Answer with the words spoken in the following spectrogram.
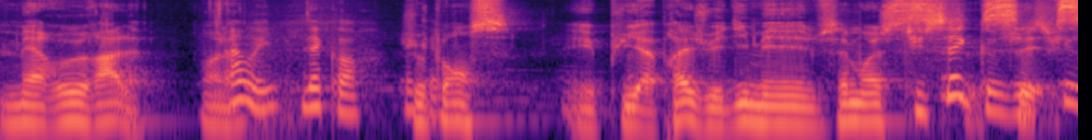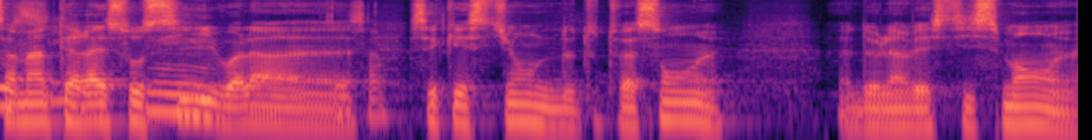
maire rural. Voilà Ah oui, d'accord. je pense. Et puis après, je lui ai dit, mais tu sais, moi, Tu sais que je c'est- suis ça aussi- m'intéresse aussi, Mmh, voilà, euh, ces questions de toute façon euh, de l'investissement, euh,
